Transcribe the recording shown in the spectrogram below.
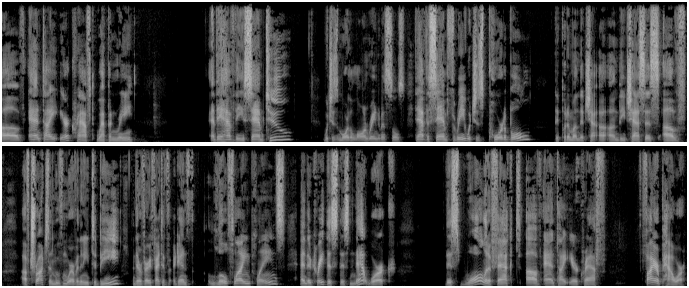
of anti-aircraft weaponry. And they have the SAM-2, which is more the long range missiles. They have the SAM 3, which is portable. They put them on the cha- uh, on the chassis of of trucks and move them wherever they need to be. And they're very effective against low flying planes. And they create this this network, this wall in effect of anti aircraft firepower.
